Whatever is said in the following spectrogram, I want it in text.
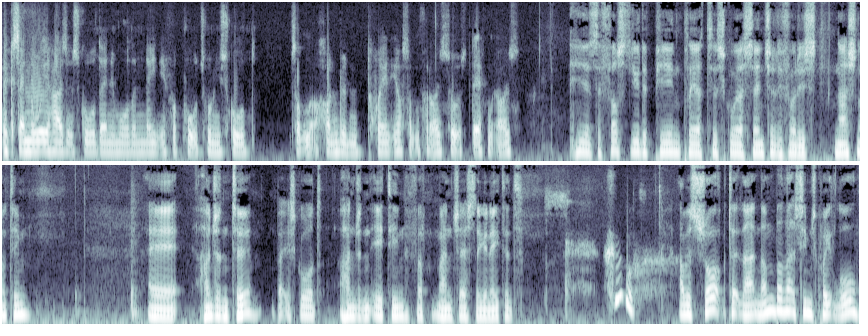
because I know he hasn't scored any more than 90 for Portugal, and he scored something like 120 or something for us, so it's definitely us. He is the first European player to score a century for his national team. Uh, 102, but he scored 118 for Manchester United. Whew. I was shocked at that number. That seems quite low.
